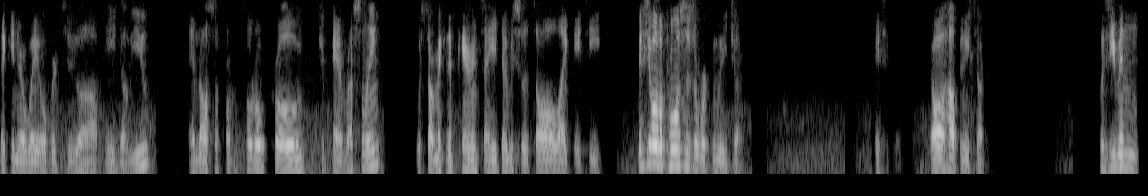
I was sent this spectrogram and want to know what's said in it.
making their way over to um, AEW, and also from Total Pro Japan Wrestling, will start making an appearance on AEW. So it's all like they basically, basically all the promotions are working with each other. Basically, they're all helping each other. Because even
